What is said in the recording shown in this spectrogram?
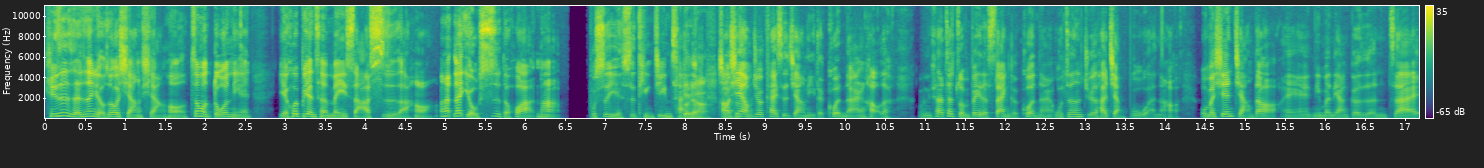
其实人生有时候想想哈，这么多年。也会变成没啥事了哈，那那有事的话，那不是也是挺精彩的？好，现在我们就开始讲你的困难好了。你看他准备了三个困难，我真的觉得他讲不完了哈。我们先讲到，哎，你们两个人在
